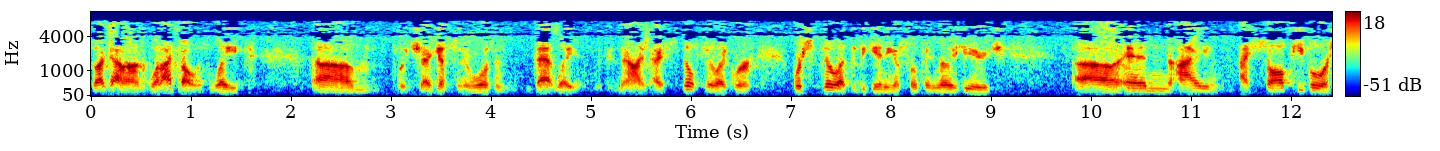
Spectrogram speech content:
So I got on what I thought was late. Um, which I guess it wasn't that late now I, I still feel like we're we're still at the beginning of something really huge. Uh, and I I saw people were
